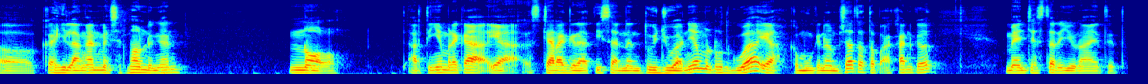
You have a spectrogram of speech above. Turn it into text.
uh, kehilangan Mason Mount dengan nol. Artinya mereka ya secara gratisan dan tujuannya menurut gua ya kemungkinan besar tetap akan ke Manchester United.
